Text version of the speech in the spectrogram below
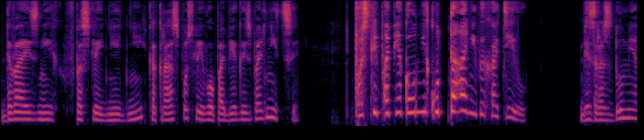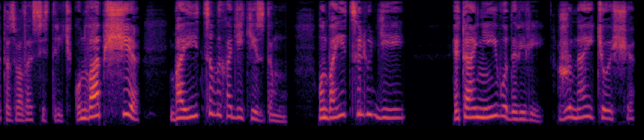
два из них в последние дни, как раз после его побега из больницы. — После побега он никуда не выходил! — без раздумий отозвалась сестричка. — Он вообще боится выходить из дому. Он боится людей. Это они его довели, жена и теща.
